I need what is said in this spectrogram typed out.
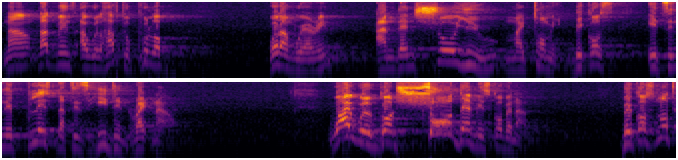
Now, that means I will have to pull up what I'm wearing and then show you my tummy because it's in a place that is hidden right now. Why will God show them his covenant? Because not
